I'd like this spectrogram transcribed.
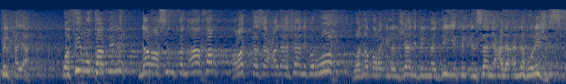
في الحياة. وفي مقابله نرى صنفا آخر ركز على جانب الروح ونظر إلى الجانب المادي في الإنسان على أنه رجس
